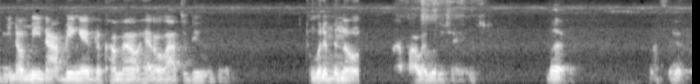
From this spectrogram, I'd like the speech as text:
you know, me not being able to come out had a lot to do with it. Would have been the only I probably would have changed. But that's it.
